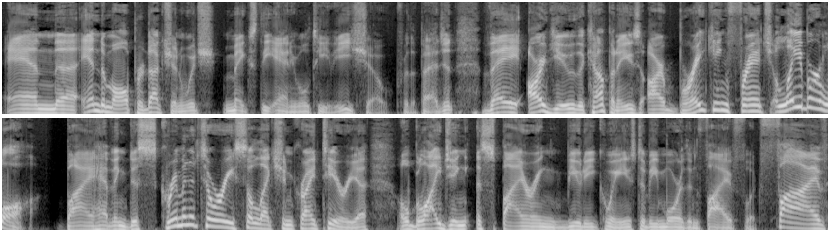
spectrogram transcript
and uh, Endemol Production, which makes the annual TV show for the pageant. They argue the companies are breaking French labor law by having discriminatory selection criteria obliging aspiring beauty queens to be more than five foot five,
